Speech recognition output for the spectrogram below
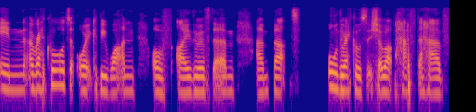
in a record or it could be one of either of them. Um, but all the records that show up have to have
